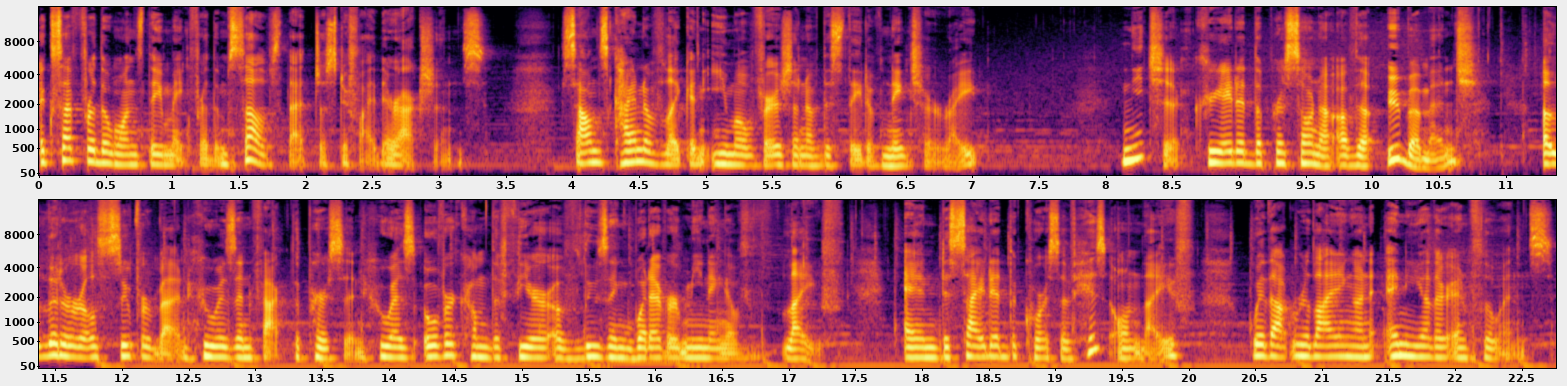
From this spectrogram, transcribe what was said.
except for the ones they make for themselves that justify their actions. Sounds kind of like an emo version of the state of nature, right? Nietzsche created the persona of the Übermensch, a literal superman who is in fact the person who has overcome the fear of losing whatever meaning of life and decided the course of his own life without relying on any other influence.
